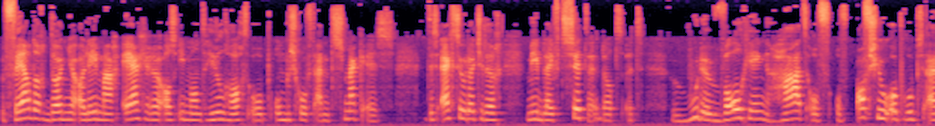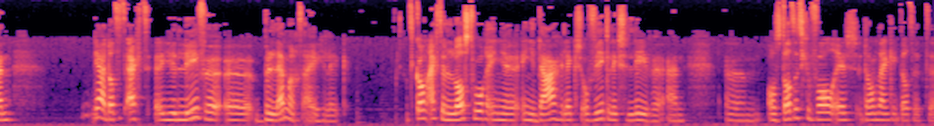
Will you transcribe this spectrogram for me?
verder dan je alleen maar ergeren als iemand heel hard op onbeschoft aan het smekken is. Het is echt zo dat je er mee blijft zitten. Dat het woede, walging, haat of, of afschuw oproept. En ja, dat het echt uh, je leven uh, belemmert eigenlijk. Het kan echt een last worden in je, in je dagelijkse of wekelijkse leven. En um, als dat het geval is, dan denk ik dat het, uh,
